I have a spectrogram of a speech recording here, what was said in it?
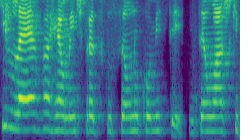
que leva realmente realmente para discussão no comitê. Então, eu acho que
